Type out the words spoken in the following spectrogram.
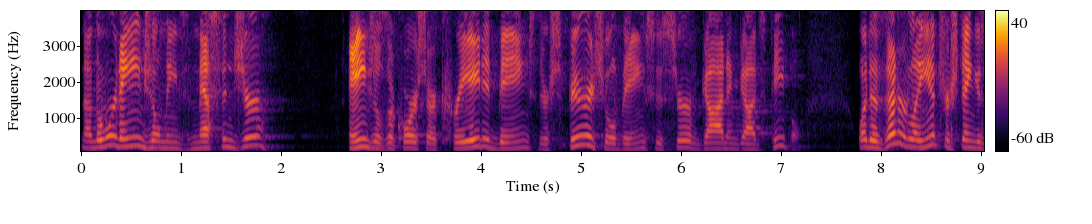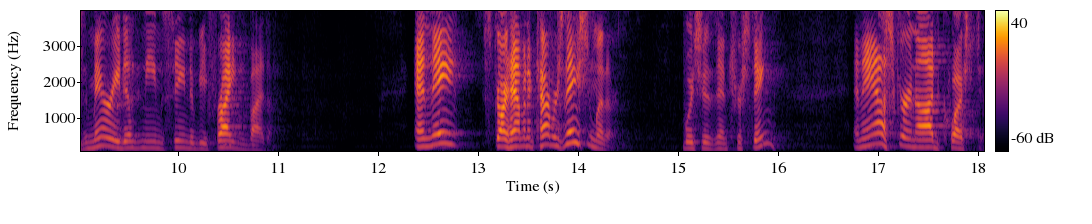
Now, the word angel means messenger. Angels, of course, are created beings, they're spiritual beings who serve God and God's people. What is utterly interesting is Mary doesn't even seem to be frightened by them. And they start having a conversation with her, which is interesting. And they ask her an odd question.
